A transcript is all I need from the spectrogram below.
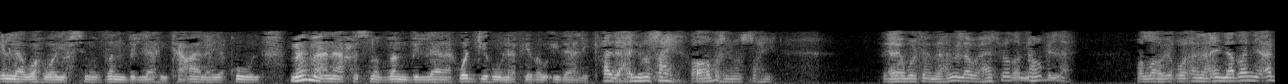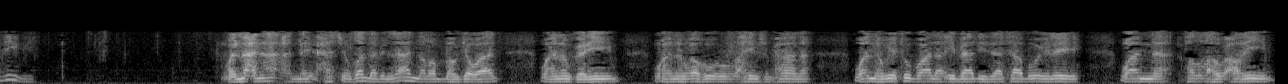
إلا وهو يحسن الظن بالله تعالى. يقول ما معنى حسن الظن بالله؟ وجهونا في ضوء ذلك. هذا حديث صحيح رواه مسلم الصحيح لا يموتن أحد إلا ويحسن ظنه بالله. والله يقول أنا عند ظن عبدي بي. والمعنى أن يحسن ظن بالله أن ربه جواد وأنه كريم وأنه غفور رحيم سبحانه وأنه يتوب على عباده إذا تابوا إليه وأن فضله عظيم.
